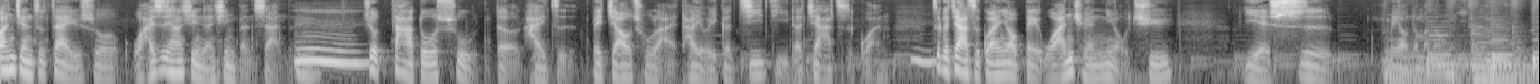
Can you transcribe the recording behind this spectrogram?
关键就在于说，我还是相信人性本善的。嗯，就大多数的孩子被教出来，他有一个基底的价值观。嗯，这个价值观要被完全扭曲，也是没有那么容易的。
